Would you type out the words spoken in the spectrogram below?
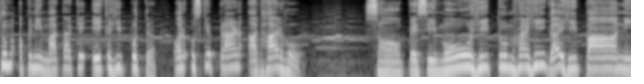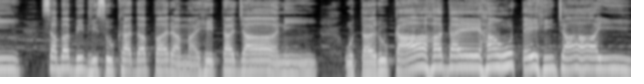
तुम अपनी माता के एक ही पुत्र और उसके प्राण आधार हो। सी मोही तुम ही गही पानी, सब विधि सुखद परम हित जानी। उतरु का दय हूँ ते ही जाई,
